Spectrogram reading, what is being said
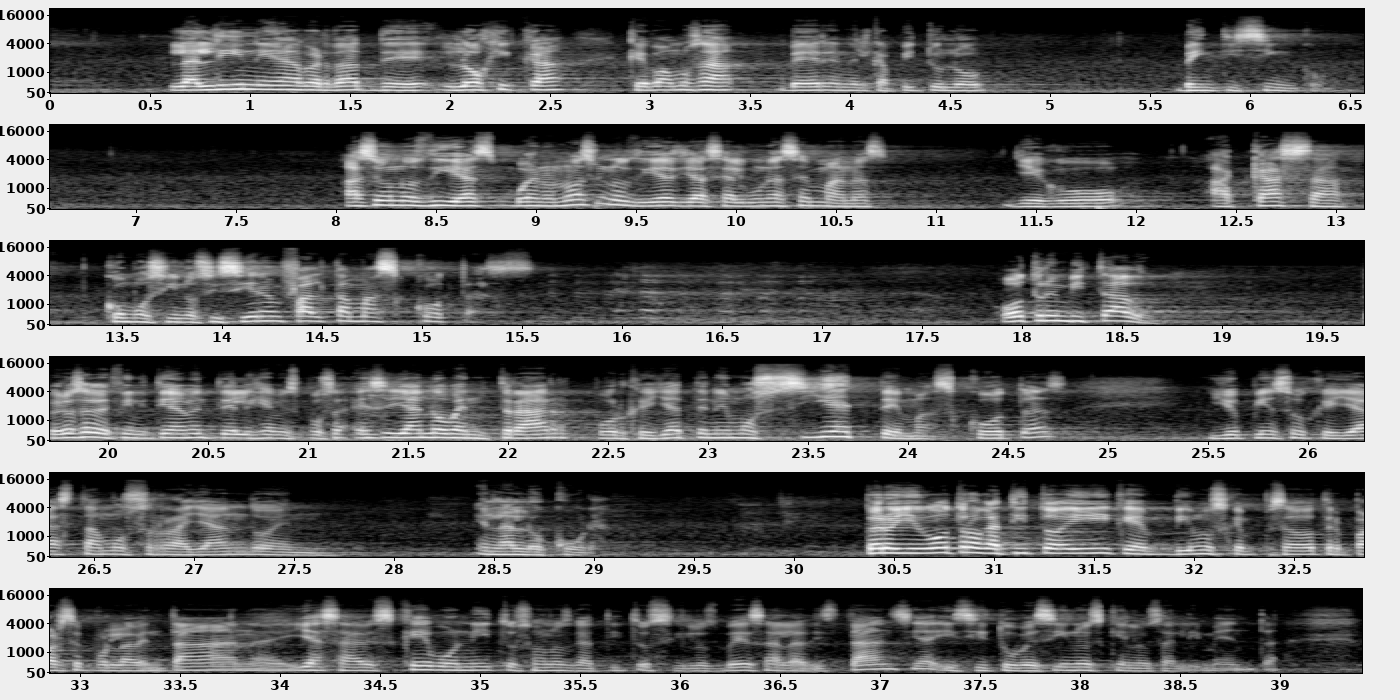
la línea, ¿verdad?, de lógica que vamos a ver en el capítulo 25. Hace unos días, bueno, no hace unos días, ya hace algunas semanas, llegó a casa como si nos hicieran falta mascotas. Otro invitado. Pero ese definitivamente le dije a mi esposa, ese ya no va a entrar porque ya tenemos siete mascotas y yo pienso que ya estamos rayando en, en la locura. Pero llegó otro gatito ahí que vimos que empezaba a treparse por la ventana. Ya sabes qué bonitos son los gatitos si los ves a la distancia y si tu vecino es quien los alimenta.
